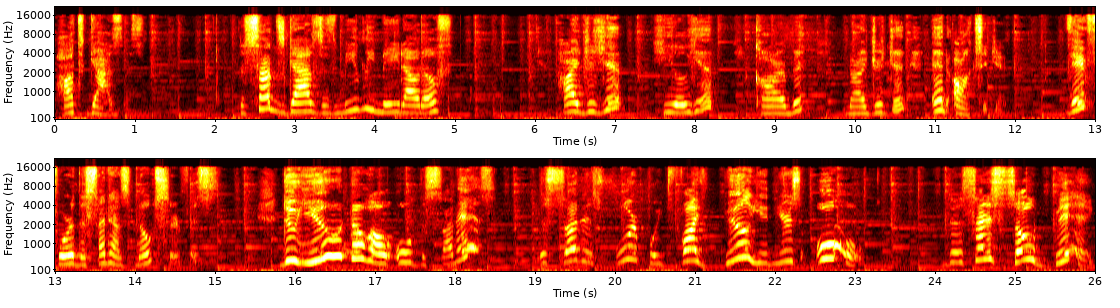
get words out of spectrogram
hot gases. The sun's gas is mainly made out of hydrogen, helium, carbon, nitrogen, and oxygen. Therefore, the sun has no surface. Do you know how old the sun is? The sun is 4.5 billion years old. The sun is so big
